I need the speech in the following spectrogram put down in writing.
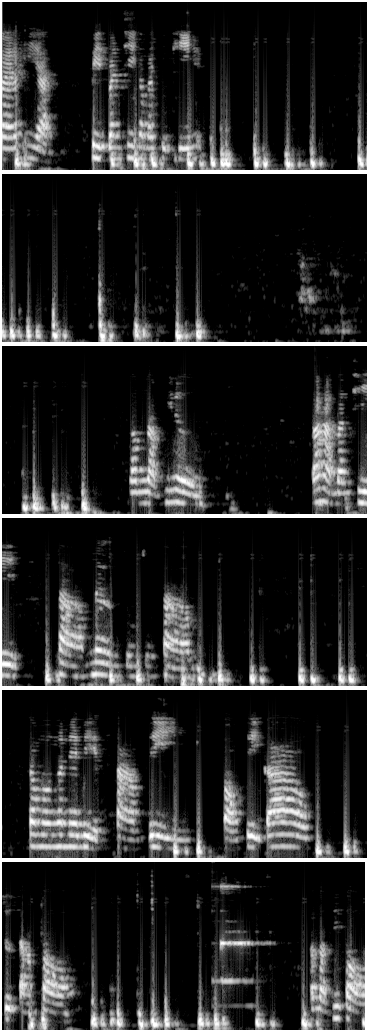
รายละเอียด ปิดบัญชีกำไรสุทธิลำดับที่หนึ่ง รหัสบัญชีสามหนึ่งศูนย์ศูนย์สามจำนวนเงินเดบิตสามสี่สองสี่เก้าจุดสามสองลำดับที่สอง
